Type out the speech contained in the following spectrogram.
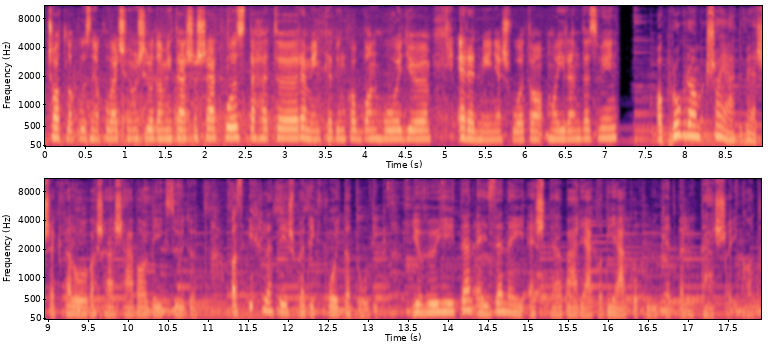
csatlakozni a Kovács Vilmos Irodalmi Társasághoz, tehát reménykedünk abban, hogy eredményes volt a mai rendezvény. A program saját versek felolvasásával végződött, az ihletés pedig folytatódik. Jövő héten egy zenei estel várják a diákok műkedvelő társaikat.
